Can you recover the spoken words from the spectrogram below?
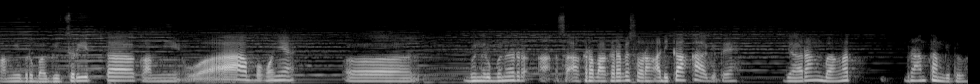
kami berbagi cerita kami wah pokoknya uh, bener-bener seakrab-akrabnya seorang adik kakak gitu ya. Jarang banget berantem gitu.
